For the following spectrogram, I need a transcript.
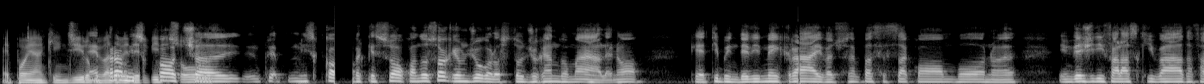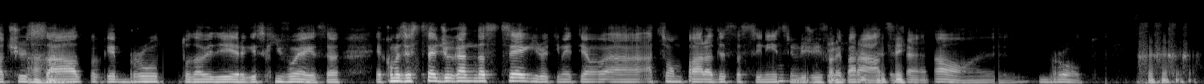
E poi anche in giro Eh, mi vado a mi vedere video scoccia, solo. mi scoccia perché so, quando so che un gioco lo sto giocando male, no? Che tipo in Devil May Cry faccio sempre la stessa combo, no? invece di fare la schivata faccio il Ah. salto, che brutto, brutto da vedere, che schifo è. Che sta- È come se stai giocando a Sekiro e ti metti a, a, a zompare a destra e a sinistra invece di Sì, fare parate. sì. Cioè, no, è brutto.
